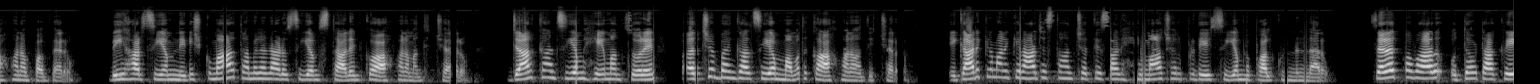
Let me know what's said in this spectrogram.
ఆహ్వానం పంపారు. బీహార్ సీఎం నితీష్ కుమార్ తమిళనాడు సీఎం స్టాలిన్కు ఆహ్వానం అందించారు. జార్ఖండ్ సీఎం హేమంత్ సోరెన్ పశ్చిమ బెంగాల్ సీఎం మమతకు ఆహ్వానం అందించారు. ఈ కార్యక్రమానికి రాజస్థాన్ ఛత్తీస్గఢ్ హిమాచల్ ప్రదేశ్ సీఎంలు పాల్గొనున్నారు. శరద్ పవార్ ఉద్ధవ్ ఠాక్రే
